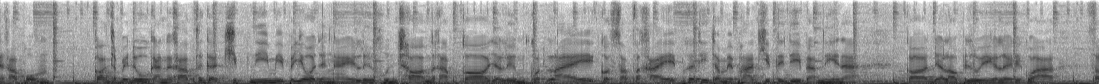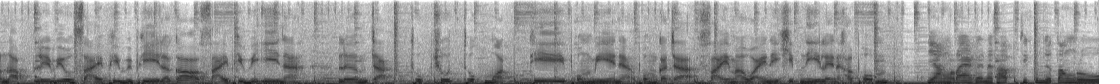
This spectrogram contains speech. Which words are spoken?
นะครับผมก่อนจะไปดูกันนะครับ ถ้าเกิดคลิปนี้มีประโยชน์ยังไง หรือคุณชอบนะครับ ก็อย่าลืมกดไลค์กด Subscribe เพื่อที่จะไม่พลาดคลิปดีๆ แบบนี้นะ ก็เดี๋ยวเราไปลุยกันเลยดีกว่าสำหรับรีวิวสาย PVP แล้วก็สาย PVE นะ เริ่มจากทุกชุดทุกมอดที่ผมมีเนี่ย ผมก็จะใส่มาไว้ในคลิปนี้เลยนะครับผม อย่างแรกเลยนะครับที่คุณจะต้องรู้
